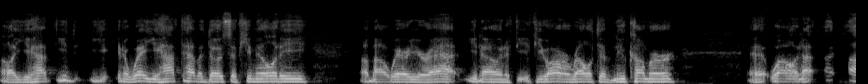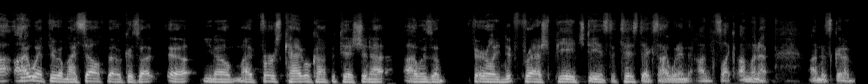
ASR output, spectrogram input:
Uh, you have you, you, in a way you have to have a dose of humility about where you're at, you know, and if if you are a relative newcomer, uh, well, and I, I, I, went through it myself though, because uh, you know my first Kaggle competition, I, I was a fairly fresh PhD in statistics. I went in. I'm just like, I'm gonna, I'm just gonna,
